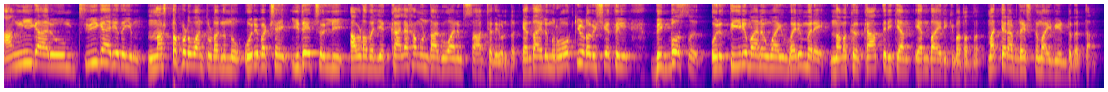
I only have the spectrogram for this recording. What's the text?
അംഗീകാരവും സ്വീകാര്യതയും നഷ്ടപ്പെടുവാൻ തുടങ്ങുന്നു. ഒരുപക്ഷെ ഇതേ ചൊല്ലി അവിടെ വലിയ കലഹമുണ്ടാകുവാനും സാധ്യതയുണ്ട്. എന്തായാലും റോക്കിയുടെ വിഷയത്തിൽ ബിഗ് ബോസ് ഒരു തീരുമാനവുമായി വരും വരെ നമുക്ക് കാത്തിരിക്കാം എന്തായിരിക്കും അതെന്ന്. മറ്റൊരു അപ്ഡേഷനുമായി വീണ്ടും എത്താം.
